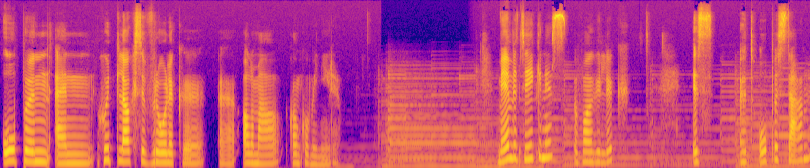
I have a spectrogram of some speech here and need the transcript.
open en goed lachse, vrolijke uh, allemaal kan combineren. Mijn betekenis van geluk is het openstaan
